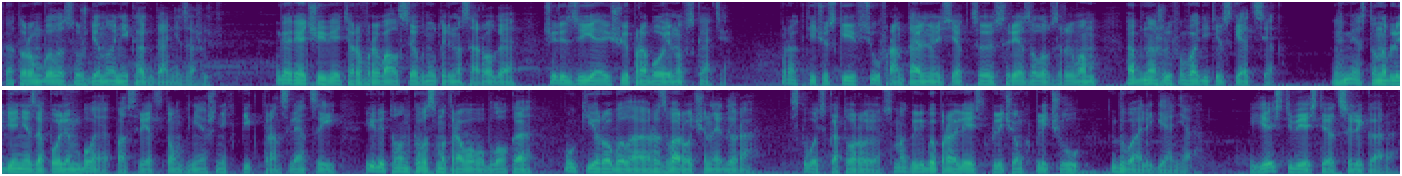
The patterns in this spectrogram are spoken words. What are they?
которым было суждено никогда не зажить. Горячий ветер врывался внутрь носорога через зияющую пробоину в скате. Практически всю фронтальную секцию срезало взрывом, обнажив водительский отсек. Вместо наблюдения за полем боя посредством внешних пик-трансляций или тонкого смотрового блока у Киро была развороченная дыра, сквозь которую смогли бы пролезть плечом к плечу два легионера. «Есть вести от Целикара?»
